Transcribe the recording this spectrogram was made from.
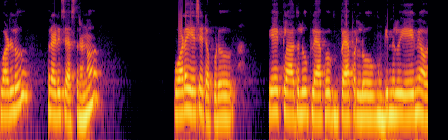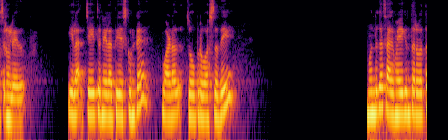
వడలు రెడీ చేస్తున్నాను. వడ వేసేటప్పుడు ఏ క్లాతులు పేపర్ పేపర్లు గిన్నెలు ఏమీ అవసరం లేదు. ఇలా చేతిని ఇలా తీసుకుంటే వడ చూపురు వస్తుంది. ముందుగా సగం వేగిన తర్వాత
